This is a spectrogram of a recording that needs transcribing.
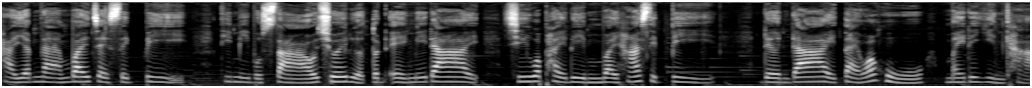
ขายยำแหนมวัย 70 ปี ที่มีบุตรสาวช่วยเหลือตนเองไม่ได้ ชื่อว่าไพริมวัย 50 ปี เดินได้แต่ว่าหูไม่ได้ยินค่ะ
